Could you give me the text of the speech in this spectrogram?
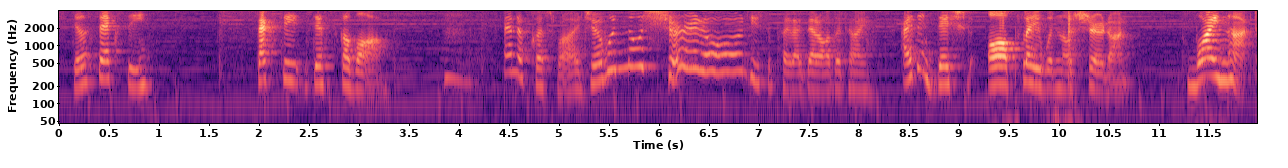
Still sexy. Sexy disco ball. And of course, Roger with no shirt on. He should play like that all the time. I think they should all play with no shirt on. Why not?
